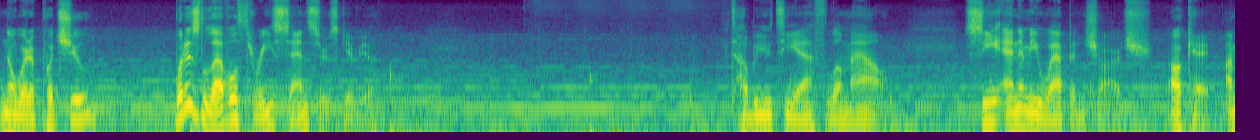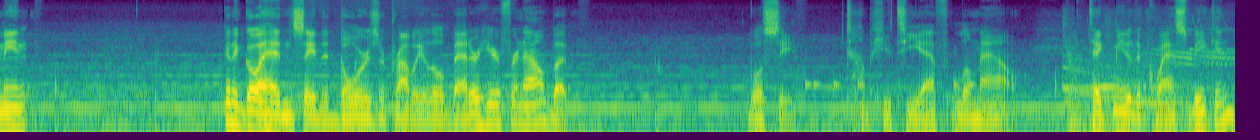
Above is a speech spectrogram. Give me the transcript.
know where to put you. What does level 3 sensors give you? WTF Lamau. See enemy weapon charge. Okay, I mean, I'm gonna go ahead and say the doors are probably a little better here for now, but we'll see. WTF Lamau. Take me to the quest beacon.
